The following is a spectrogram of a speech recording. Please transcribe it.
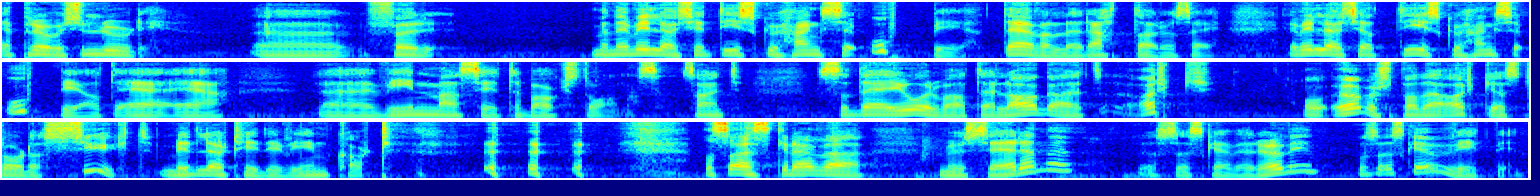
Jeg prøver ikke å lure dem. Uh, for men jeg ville ikke at de skulle henge seg opp i det er vel rettere å si. Jeg ville ikke at de skulle henge seg opp i at jeg er uh, vinmessig tilbakestående. Sant? Så det jeg gjorde, var at jeg laga et ark, og øverst på det arket står det 'sykt midlertidig vinkart'. og så har jeg skrevet musserende, og så har jeg skrevet rødvin, og så har jeg skrevet hvitvin.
